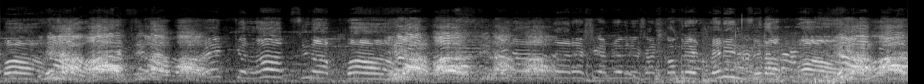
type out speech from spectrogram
Zindabad! Zindabad! Zindabad! Inqilab Zindabad! Zindabad! Zindabad! The Russian Revolution, Comrade Lenin Zindabad! Zindabad!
